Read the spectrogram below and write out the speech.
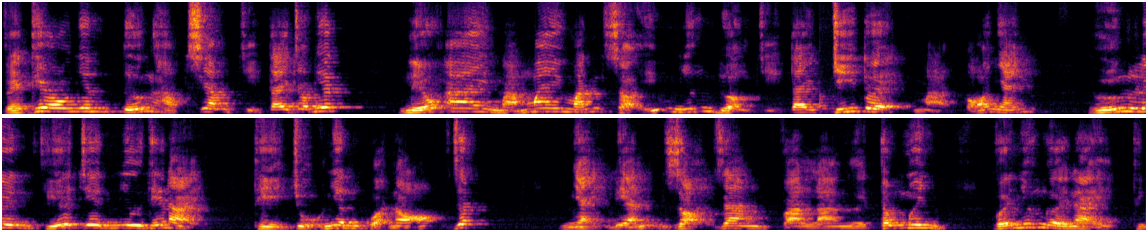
Về theo nhân tướng học xem chỉ tay cho biết, nếu ai mà may mắn sở hữu những đường chỉ tay trí tuệ mà có nhánh hướng lên phía trên như thế này, thì chủ nhân của nó rất nhạy bén, giỏi giang và là người thông minh. Với những người này thì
